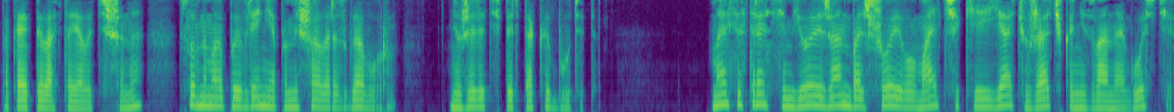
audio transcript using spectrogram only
Пока я пила, стояла тишина, словно мое появление помешало разговору. Неужели теперь так и будет? Моя сестра с семьей, Жан Большой, его мальчики, и я, чужачка, незваная гостья,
